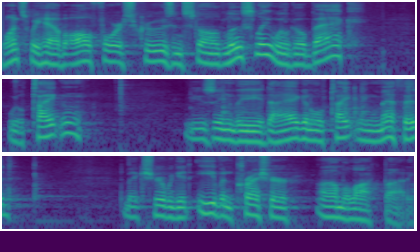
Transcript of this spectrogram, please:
Once we have all four screws installed loosely, we'll go back, we'll tighten using the diagonal tightening method to make sure we get even pressure on the lock body.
